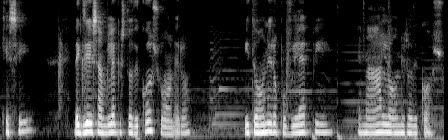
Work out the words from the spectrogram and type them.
Και εσύ δεν ξέρεις αν βλέπεις το δικό σου όνειρο ή το όνειρο που βλέπει ένα άλλο όνειρο δικό σου.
